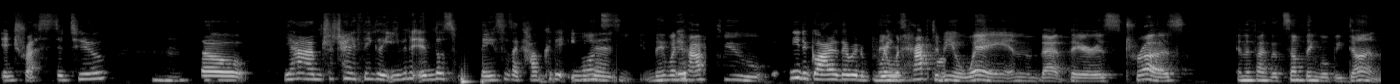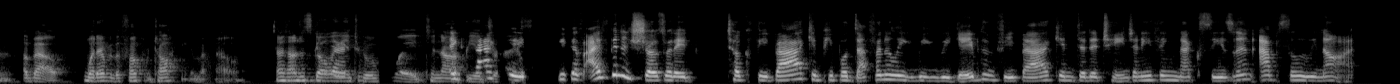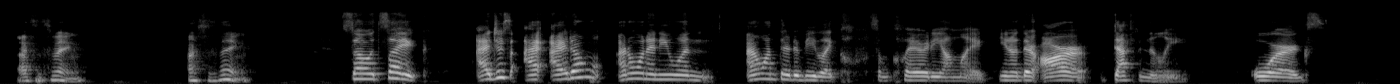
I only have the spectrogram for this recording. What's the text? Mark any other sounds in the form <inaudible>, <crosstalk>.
entrusted to. Mm-hmm. so yeah i'm just trying to think like even in those spaces like how could it even well, they would have to need to go out of there to bring there would have to be a way and that there is trust in the fact that something will be done about whatever the fuck we're talking about. That's not just going into a way to not exactly. be addressed. because i've been in shows where they took feedback and people definitely we, we gave them feedback and did it change anything next season? Absolutely not. That's the thing. That's the thing. So it's like I just I I don't I don't want anyone I want there to be like some clarity on like you know there are definitely orgs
